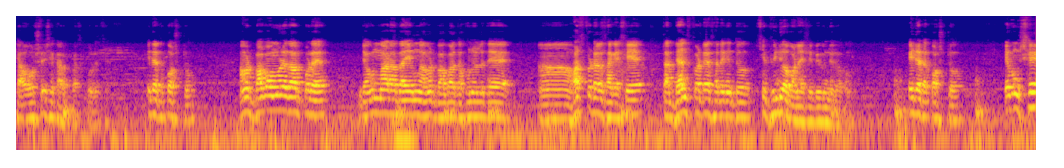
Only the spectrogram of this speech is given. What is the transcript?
সে অবশ্যই সে খারাপ কাজ করেছে। এটা তো কষ্ট। আমার বাবা মরে যাওয়ার পরে যখন মারা যায় এবং আমার বাবা যখন হলো যে হসপিটালে থাকে, সে তার ড্যান্স পার্টির সাথে কিন্তু সে ভিডিও বানাইছে বিভিন্ন রকম। এটা একটা কষ্ট। এবং সে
